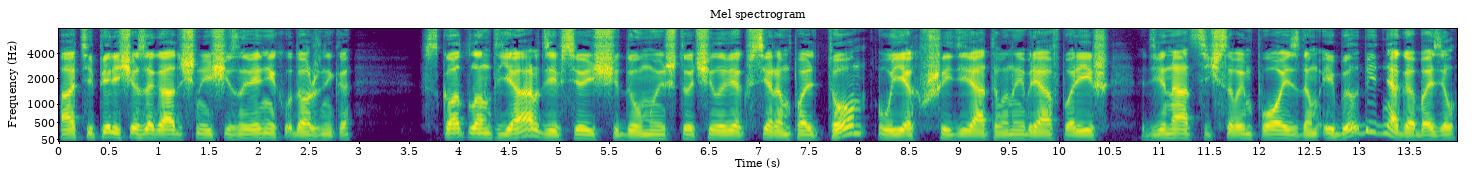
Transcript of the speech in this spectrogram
а теперь еще загадочное исчезновение художника. В Скотланд-Ярде все еще думают, что человек в сером пальто, уехавший 9 ноября в Париж 12-часовым поездом, и был бедняга Безил.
